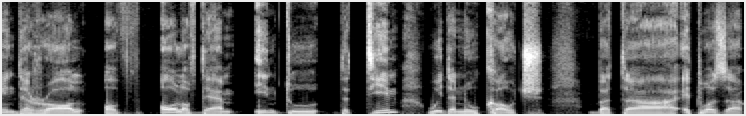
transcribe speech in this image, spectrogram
Define the role of all of them into the team with a new coach. But uh, it was a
